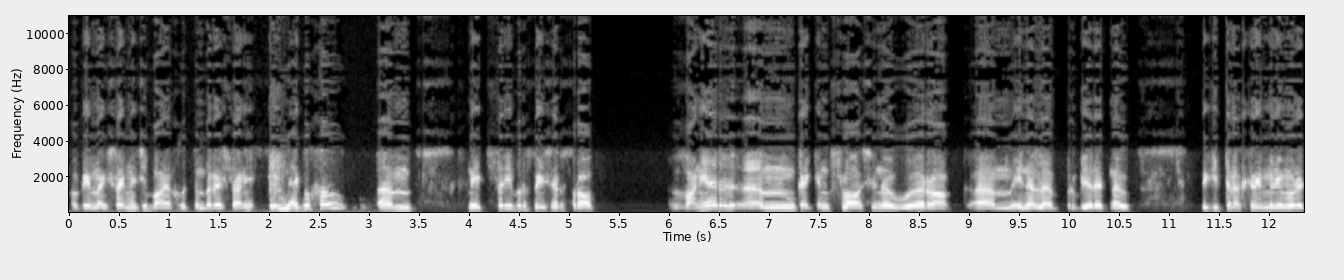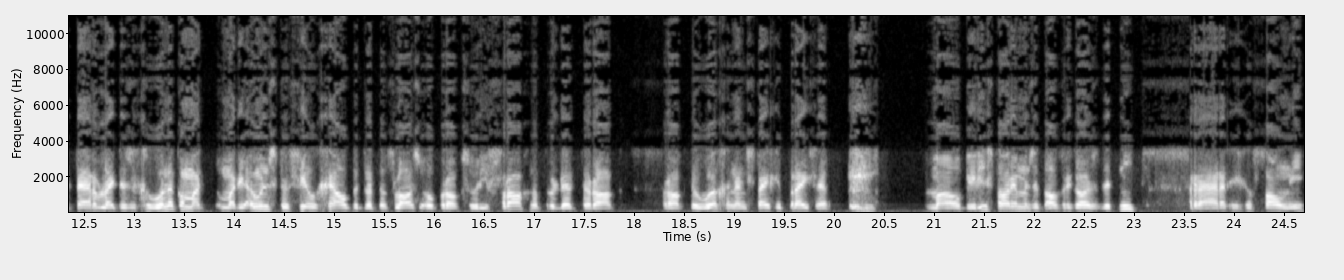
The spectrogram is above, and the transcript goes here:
OK, my sy net baie goed in Britstown ek wil gou ehm um, net vir die professor vra wanneer ehm um, kyk inflasie nou hoër raak ehm um, en hulle probeer dit nou bietjie terugkry met die monetêre beleid is dit gewoonlik omdat omdat die ouens te veel geld het wat inflasie opraak so die vraag na produkte raak raak te hoog en dan styg die pryse. maar op hierdie stadium in Suid-Afrika is dit nie regtig die geval nie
